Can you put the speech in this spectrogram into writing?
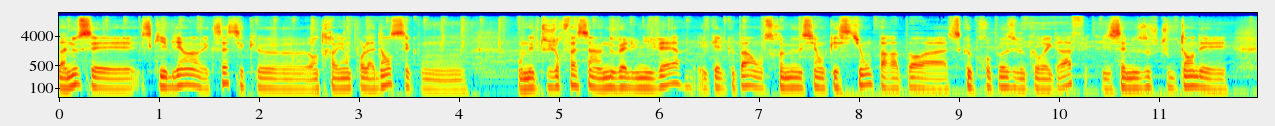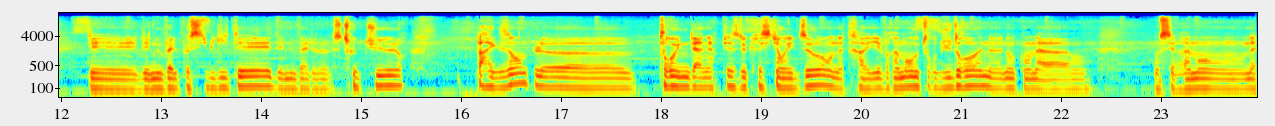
bah, nous, c'est, ce qui est bien avec ça, c'est que, en travaillant pour la danse, c'est qu'on, on est toujours face à un nouvel univers et quelque part on se remet aussi en question par rapport à ce que propose le chorégraphe et ça nous ouvre tout le temps des, des, nouvelles possibilités, des nouvelles structures. Par exemple, euh, pour une dernière pièce de Christian Izzo, on a travaillé vraiment autour du drone, donc on a, on, s'est vraiment, on a,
